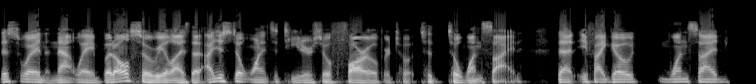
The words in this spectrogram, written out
this way and then that way, but also realize that I just don't want it to teeter so far over to, to, to one side that if I go one side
